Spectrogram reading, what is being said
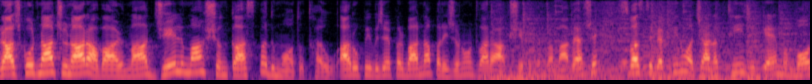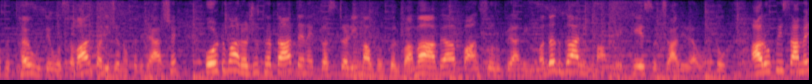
રાજકોટના ચુનારાવાડમાં જેલમાં શંકાસ્પદ મોત થયું. આરોપી વિજય પરમારના પરિજનો દ્વારા આક્ષેપ કરવામાં આવ્યા છે. સ્વસ્થ વ્યક્તિનું અચાનકથી જ કેમ મોત થયું તેવો સવાલ પરિજનો કરી રહ્યા છે. કોર્ટમાં રજૂ થતા તેને કસ્ટડીમાં મોકલવામાં આવ્યા. પાંચસો રૂપિયાની મદદગારી મામલે કેસ ચાલી રહ્યો હતો. આરોપી સામે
